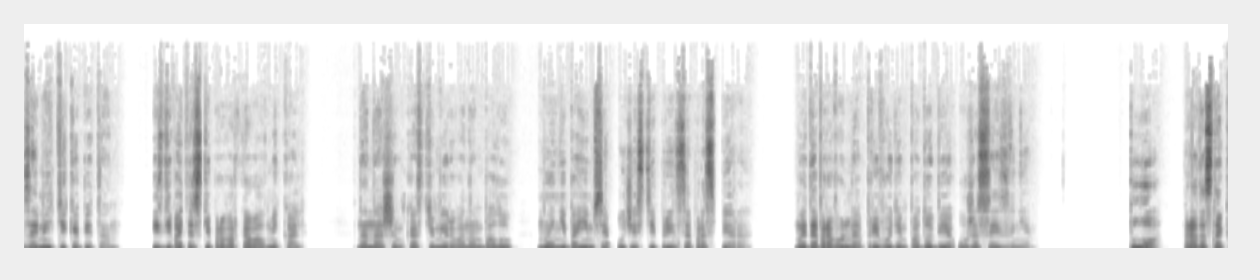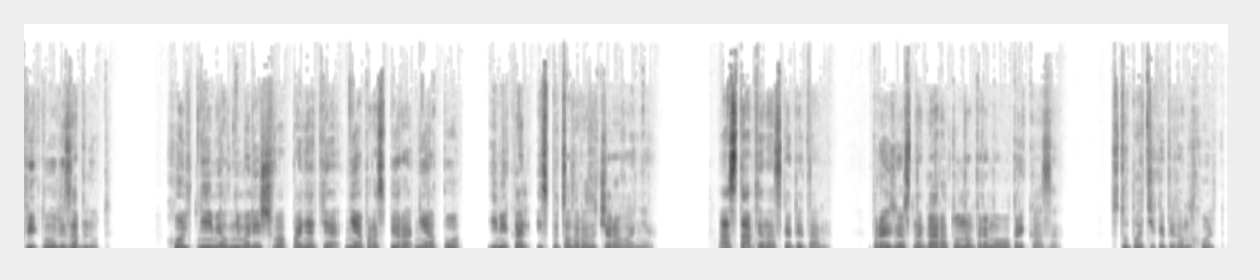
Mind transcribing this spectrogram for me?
«Заметьте, капитан», — издевательски проворковал Микаль, — «на нашем костюмированном балу мы не боимся участи принца Проспера. Мы добровольно приводим подобие ужаса извне. «По!» — радостно крикнул Лизаблюд. Хольт не имел ни малейшего понятия ни о Проспера, ни о По, и Микаль испытал разочарование. «Оставьте нас, капитан», — произнес Нагара тоном прямого приказа. «Ступайте, капитан Хольт»,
